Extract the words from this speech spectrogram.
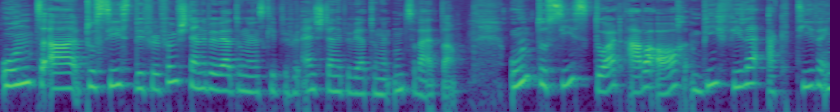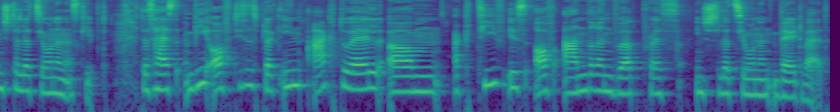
Und äh, du siehst, wie viele 5-Sterne-Bewertungen es gibt, wie viele 1-Sterne-Bewertungen und so weiter. Und du siehst dort aber auch, wie viele aktive Installationen es gibt. Das heißt, wie oft dieses Plugin aktuell ähm, aktiv ist auf anderen WordPress-Installationen weltweit.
